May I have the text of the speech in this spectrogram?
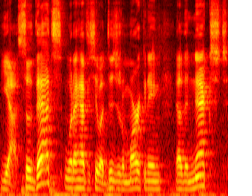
yeah, so that's what I have to say about digital marketing. Now the next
